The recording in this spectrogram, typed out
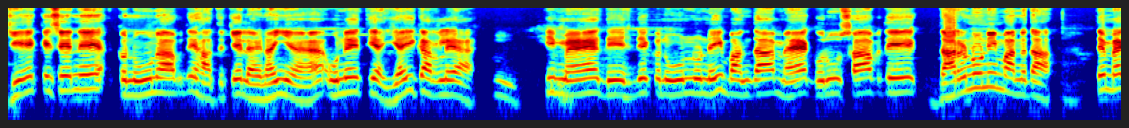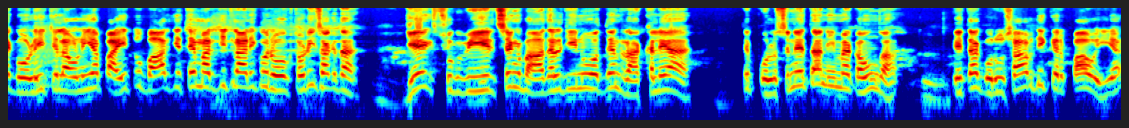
ਜੇ ਕਿਸੇ ਨੇ ਕਾਨੂੰਨ ਆਪਦੇ ਹੱਥ 'ਚ ਲੈਣਾ ਹੀ ਹੈ ਉਹਨੇ ਧਿਆਈਆ ਹੀ ਕਰ ਲਿਆ। ਕਿ ਮੈਂ ਦੇਸ਼ ਦੇ ਕਾਨੂੰਨ ਨੂੰ ਨਹੀਂ ਮੰਨਦਾ ਮੈਂ ਗੁਰੂ ਸਾਹਿਬ ਦੇ ਦਰ ਨੂੰ ਨਹੀਂ ਮੰਨਦਾ ਤੇ ਮੈਂ ਗੋਲੀ ਚਲਾਉਣੀ ਆ ਭਾਈ ਤੂੰ ਬਾਹਰ ਜਿੱਥੇ ਮਰਜ਼ੀ ਚਲਾ ਲਈ ਕੋਈ ਰੋਕ ਥੋੜੀ ਸਕਦਾ। ਜੇ ਸੁਖਬੀਰ ਸਿੰਘ ਬਾਦਲ ਜੀ ਨੂੰ ਉਸ ਦਿਨ ਰੱਖ ਲਿਆ ਤੇ ਪੁਲਿਸ ਨੇ ਤਾਂ ਨਹੀਂ ਮੈਂ ਕਹੂੰਗਾ। ਇਹ ਤਾਂ ਗੁਰੂ ਸਾਹਿਬ ਦੀ ਕਿਰਪਾ ਹੋਈ ਆ।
